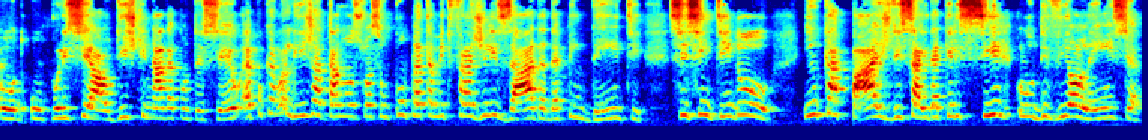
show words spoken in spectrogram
o, o, policial diz que nada aconteceu, é porque ela ali já está numa situação completamente fragilizada, dependente, se sentindo incapaz de sair daquele círculo de violência,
